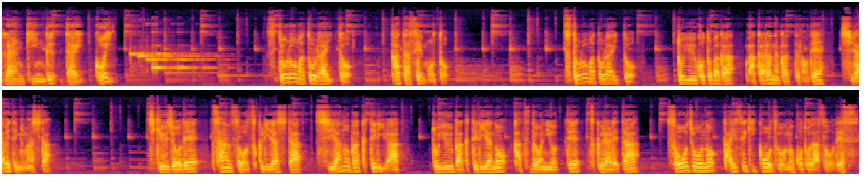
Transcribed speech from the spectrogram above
う。ランキング第5位。ストロマトライト片瀬元。ストロマトライトという言葉がわからなかったので調べてみました。地球上で酸素を作り出したシアノバクテリアというバクテリアの活動によって作られた層状の堆積構造のことだそうです。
